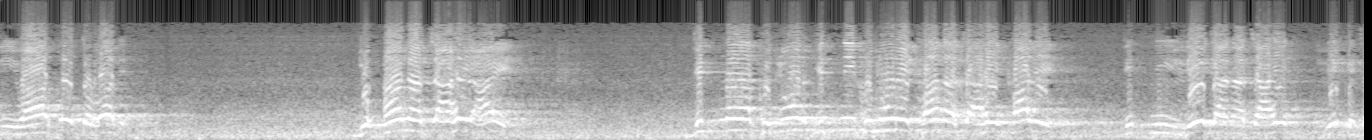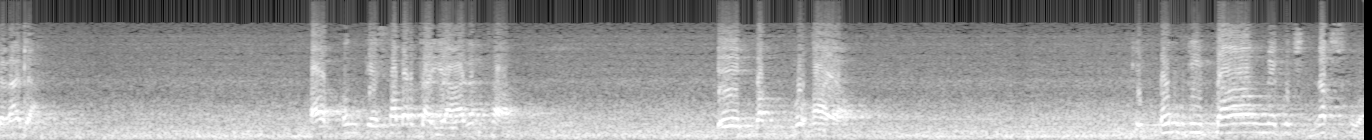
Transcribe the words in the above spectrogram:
دیوار کو توڑوا دیتے جو آنا چاہے آئے۔ جتنا کھجور، جتنی کھجوریں کھانا چاہے کھا لے۔ جتنی لے جانا چاہے، لے کے چلا جائے اور ان کے صبر کا یہ عالم تھا۔ ایک وقت وہ آیا کہ ان کی ٹانگ میں کچھ نقص ہوا۔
